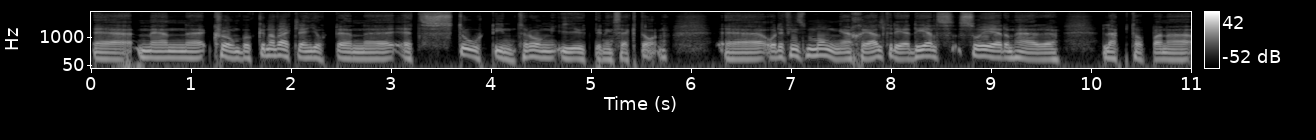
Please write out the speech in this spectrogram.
Eh, men Chromebooken har verkligen gjort en, eh, ett stort intrång i utbildningssektorn. Eh, och det finns många skäl till det. Dels så är de här laptoparna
